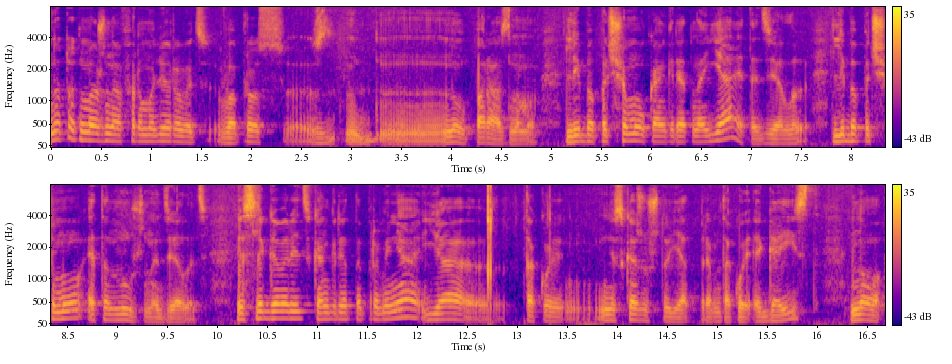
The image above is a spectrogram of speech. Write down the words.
Но тут можно формулировать вопрос э, ну, по-разному. Либо почему конкретно я это делаю, либо почему это нужно делать. Если говорить конкретно про меня, я такой, не скажу, что я прям такой эгоист, но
